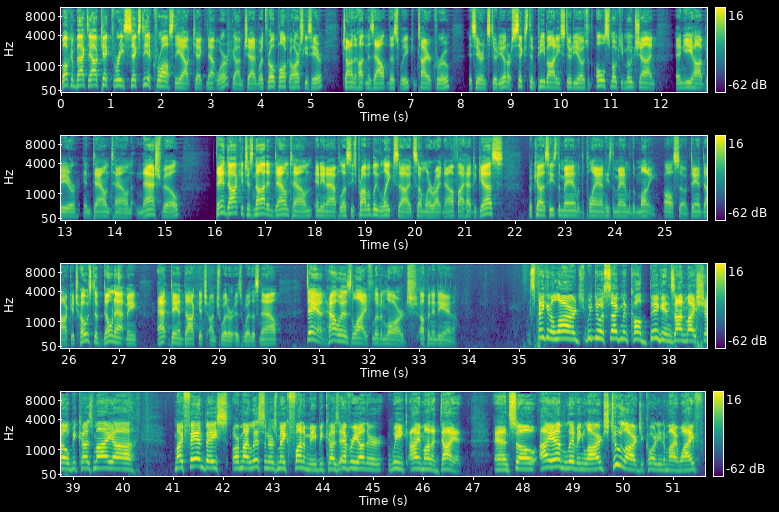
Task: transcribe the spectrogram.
Welcome back to Outkick 360 across the Outkick Network. I'm Chad Withrow. Paul Kuharsky's here. Jonathan Hutton is out this week. Entire crew is here in studio at our Sixth and Peabody studios with Ole Smoky Moonshine and Yeehaw Beer in downtown Nashville. Dan Dakich is not in downtown Indianapolis. He's probably lakeside somewhere right now, if I had to guess, because he's the man with the plan. He's the man with the money, also. Dan Dakich, host of Don't At Me at Dan Dakich on Twitter is with us now. Dan, how is life living large up in Indiana? Speaking of large, we do a segment called Biggins on my show because my uh, my fan base or my listeners make fun of me because every other week I'm on a diet. And so I am living large, too large, according to my wife.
